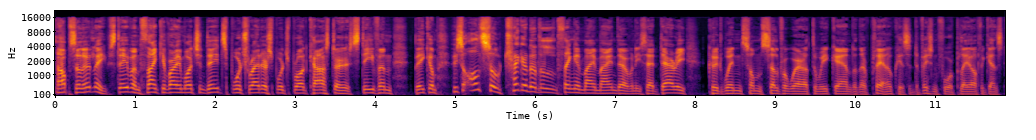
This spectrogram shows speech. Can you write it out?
Absolutely. Stephen, thank you very much indeed. Sports writer, sports broadcaster Stephen Beacom, who's also triggered a little thing in my mind there when he said Derry could win some silverware at the weekend and they're playing, okay, it's a Division 4 playoff against,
